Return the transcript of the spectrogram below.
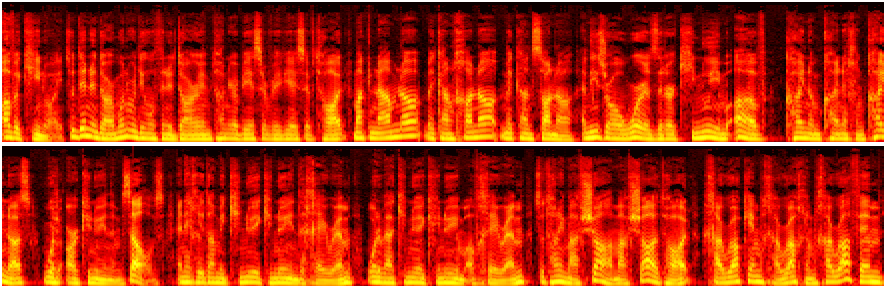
of a kinui? So din adar when we're dealing with an adarim, Tanya Rabbi Yosef Rabbi taught maknamna mekanchana mekansana, and these these are all words that are kinuim of kainam, kainach, and kainas, which are kinuyim themselves. And echidami kinuy kinuyim de cherem. What about kinuy kinuyim of cherem? So tani mafsha, mafsha taught charakim, charachim, charafim,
